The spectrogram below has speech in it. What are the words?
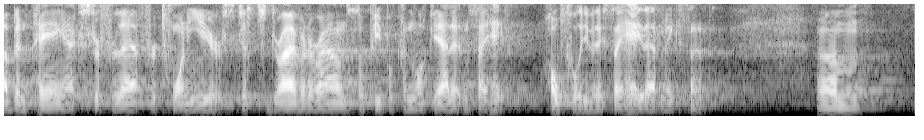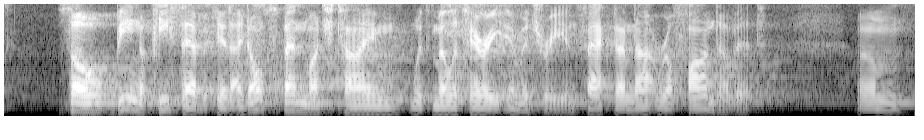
I've been paying extra for that for 20 years just to drive it around so people can look at it and say, hey, hopefully they say, hey, that makes sense. Um, so, being a peace advocate, I don't spend much time with military imagery. In fact, I'm not real fond of it. Um,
